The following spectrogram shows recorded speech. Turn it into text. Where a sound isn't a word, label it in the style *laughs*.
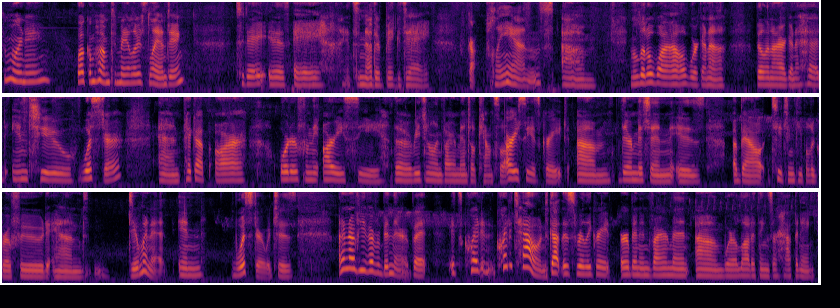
Good morning. Welcome home to Mailer's Landing. Today is a, it's another big day. I've got plans. Um, in a little while, we're gonna, Bill and I are gonna head into Worcester and pick up our order from the REC, the Regional Environmental Council. REC is great. Um, their mission is about teaching people to grow food and doing it in Worcester, which is I don't know if you've ever been there, but it's quite a, quite a town. It's got this really great urban environment um, where a lot of things are happening.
